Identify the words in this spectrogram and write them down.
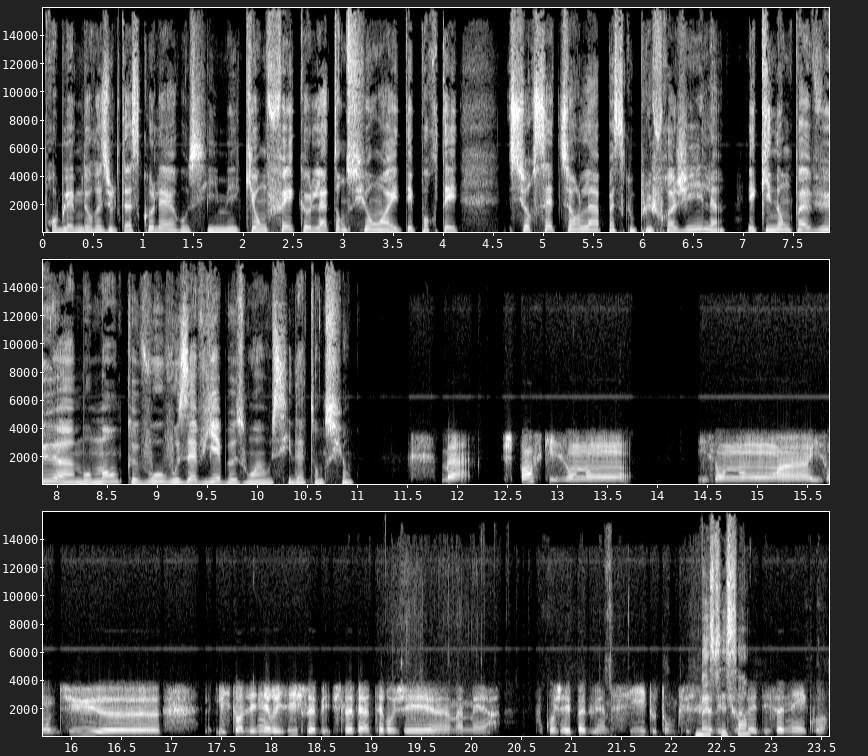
problèmes de résultats scolaires aussi, mais qui ont fait que l'attention a été portée sur cette sœur-là parce que plus fragile et qui n'ont pas vu à un moment que vous, vous aviez besoin aussi d'attention. Ben, je pense qu'ils en ont, ils en ont, euh, ils ont dû. Euh, l'histoire de l'énergie, je l'avais, je l'avais interrogé euh, ma mère pourquoi j'avais pas vu un psy, d'autant plus que ça avait duré des années, quoi.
